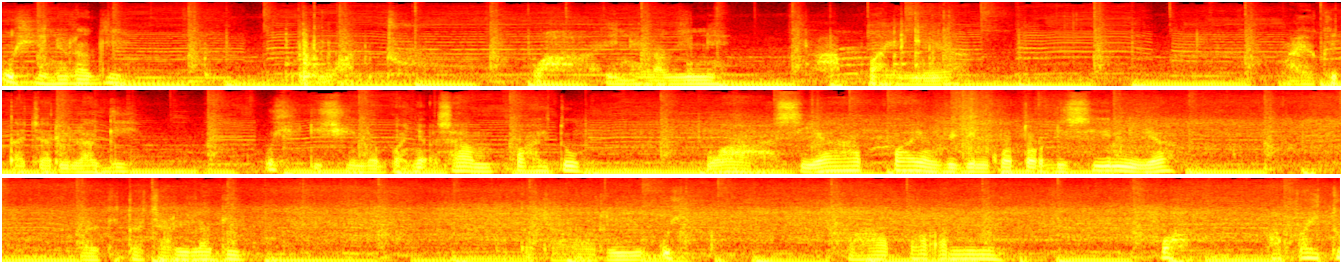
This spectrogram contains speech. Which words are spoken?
Wih, ini lagi. Waduh. Wah, ini lagi nih. Apa ini ya? Ayo kita cari lagi. Wih, di sini banyak sampah itu. Wah, siapa yang bikin kotor di sini ya? Ayo kita cari lagi. Kita cari. Wih, apa-apaan ini? Wah, apa itu?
